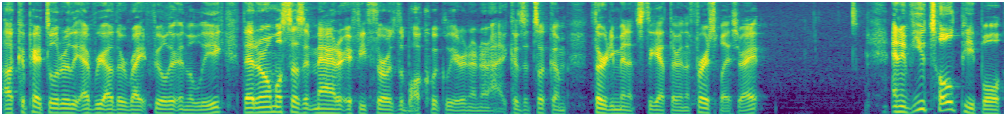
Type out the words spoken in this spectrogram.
uh, compared to literally every other right fielder in the league that it almost doesn't matter if he throws the ball quickly or not because it took him 30 minutes to get there in the first place, right? And if you told people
